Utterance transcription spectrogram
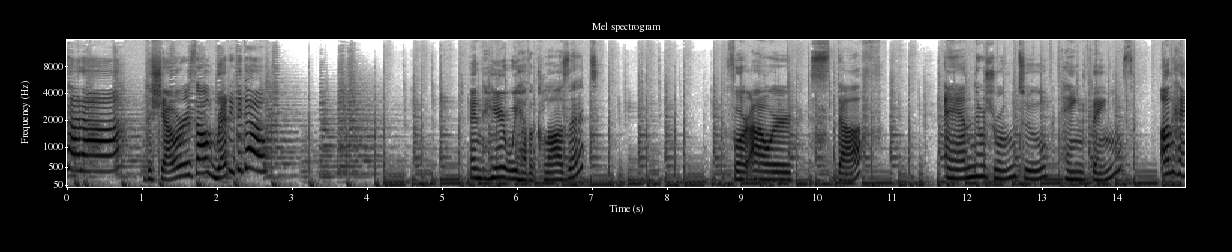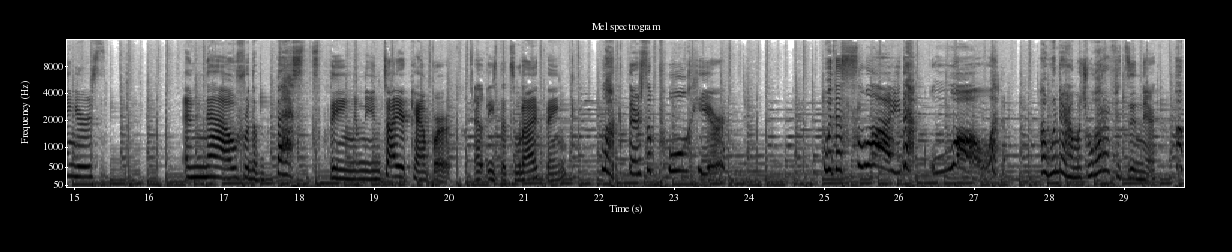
Ta-da! The shower is all ready to go. And here we have a closet for our stuff. And there's room to hang things on hangers. And now for the best thing in the entire camper. At least that's what I think. Look, there's a pool here. With a slide! Whoa! I wonder how much water fits in there. Huh,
